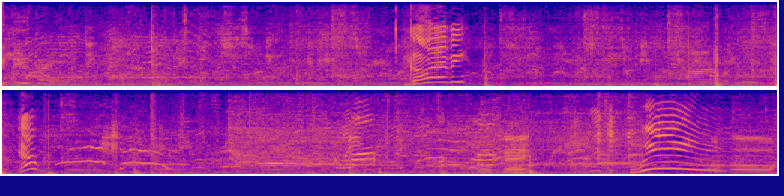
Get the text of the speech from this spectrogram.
Chiquitito. Go, Abby. Go. Okay. Whee! Uh-oh.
